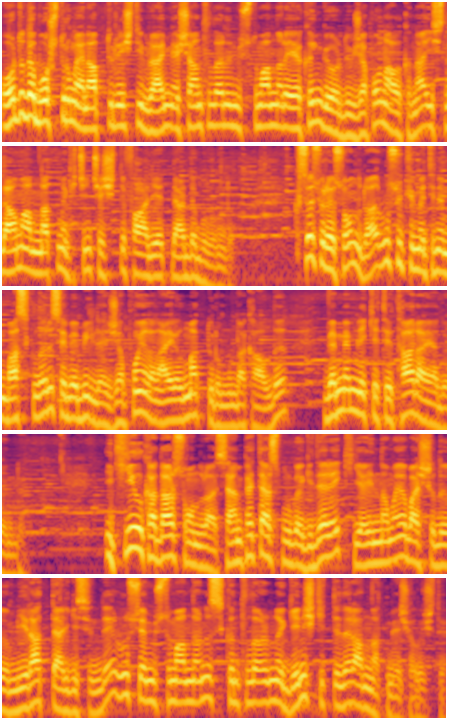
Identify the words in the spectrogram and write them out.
Orada da boş durmayan Abdüreşit İbrahim yaşantılarını Müslümanlara yakın gördüğü Japon halkına İslam'ı anlatmak için çeşitli faaliyetlerde bulundu. Kısa süre sonra Rus hükümetinin baskıları sebebiyle Japonya'dan ayrılmak durumunda kaldı ve memleketi Tara'ya döndü. İki yıl kadar sonra St. Petersburg'a giderek yayınlamaya başladığı Mirat dergisinde Rusya Müslümanlarının sıkıntılarını geniş kitlelere anlatmaya çalıştı.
